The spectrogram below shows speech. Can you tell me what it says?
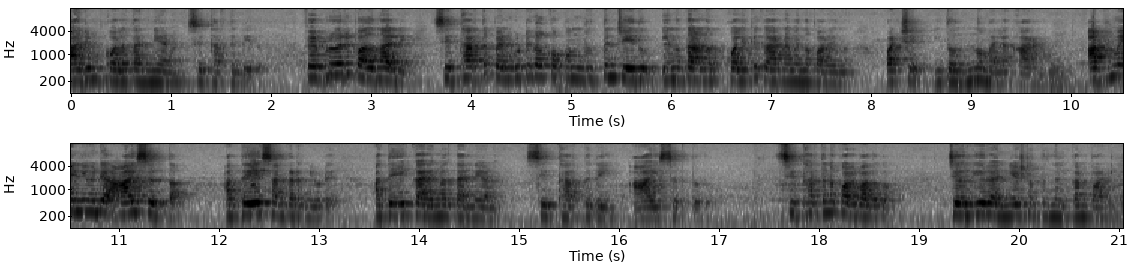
അരും കൊല തന്നെയാണ് സിദ്ധാർത്ഥിന്റേത് ഫെബ്രുവരി പതിനാലിന് സിദ്ധാർത്ഥ് പെൺകുട്ടികൾക്കൊപ്പം നൃത്തം ചെയ്തു എന്നതാണ് കൊലയ്ക്ക് കാരണമെന്ന് പറയുന്നു പക്ഷെ ഇതൊന്നുമല്ല കാരണം. അഭിമന്യുവിന്റെ ആയുസ്സെടുത്ത അതേ സംഘടനയുടെ അതേ കരങ്ങൾ തന്നെയാണ് സിദ്ധാർത്ഥിന്റെയും ആയുസ്സെടുത്തത് സിദ്ധാർത്ഥിന്റെ കൊലപാതകം ചെറിയൊരു അന്വേഷണത്തിൽ നിൽക്കാൻ പാടില്ല.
